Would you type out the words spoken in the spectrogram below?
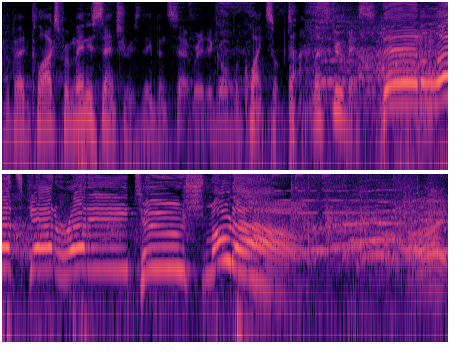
I've had clocks for many centuries. They've been set ready to go for quite some time. Let's do this. Then let's get ready to Schmoedown! All right,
